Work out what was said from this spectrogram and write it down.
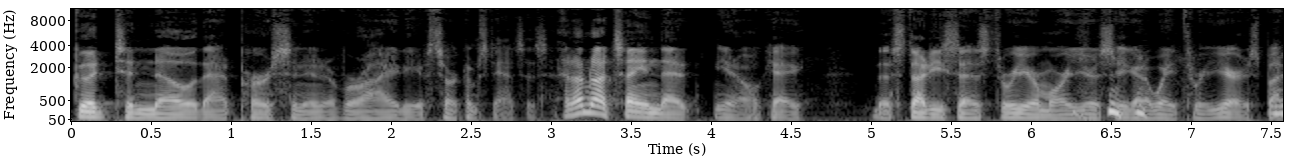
good to know that person in a variety of circumstances. And I'm not saying that, you know, okay, the study says three or more years, so you got to wait three years. But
